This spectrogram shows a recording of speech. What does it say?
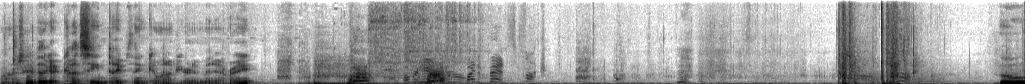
On, there's gotta be like a cutscene type thing coming up here in a minute, right? Over here! By the fence! Fuck! Who?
